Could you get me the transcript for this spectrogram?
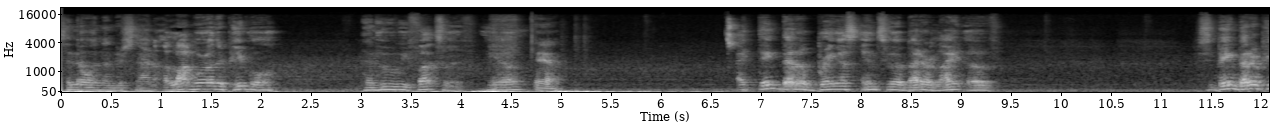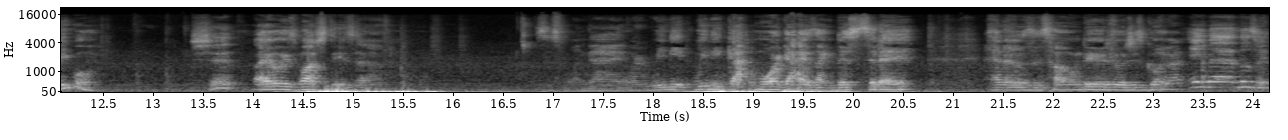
to know and understand a lot more other people than who we fucks with. You know, Yeah. I think that'll bring us into a better light of just being better people. Shit, I always watch these. Uh, this one guy where we need we need got more guys like this today. And it was this home dude who was just going on, hey man, those are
